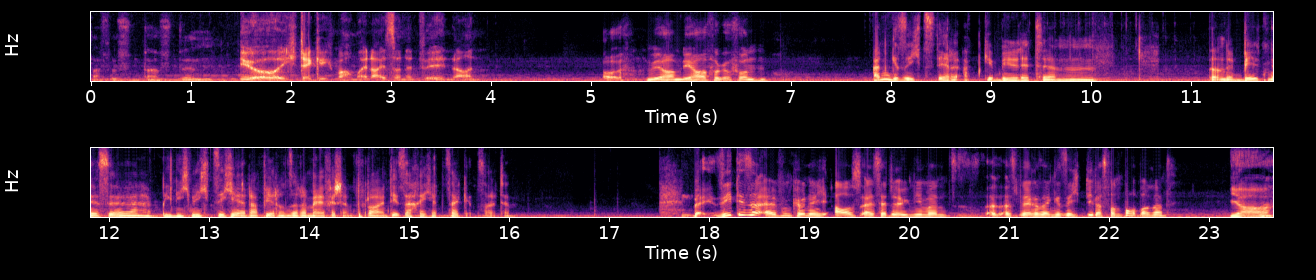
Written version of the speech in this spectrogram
Was ist das denn? Ja, ich denke, ich mache meinen eisernen Willen an. Oh, wir haben die Harfe gefunden. Angesichts der abgebildeten äh, Bildnisse bin ich nicht sicher, ob wir unserem elfischen Freund die Sache hier zeigen sollten. Sieht dieser Elfenkönig aus, als hätte irgendjemand, als wäre sein Gesicht wie das von Borbarat? Ja,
